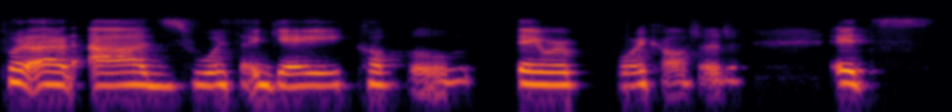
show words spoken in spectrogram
put out ads with a gay couple, they were boycotted. It's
